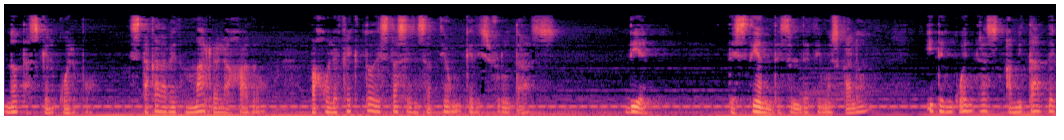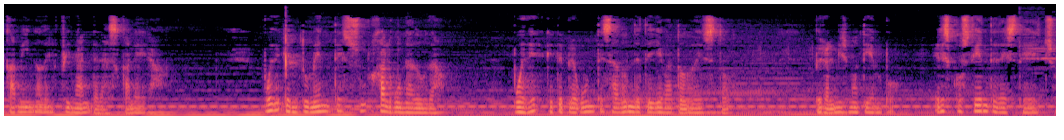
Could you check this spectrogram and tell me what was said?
Notas que el cuerpo está cada vez más relajado bajo el efecto de esta sensación que disfrutas. 10 desciendes el décimo escalón y te encuentras a mitad de camino del final de la escalera. Puede que en tu mente surja alguna duda, puede que te preguntes a dónde te lleva todo esto, pero al mismo tiempo eres consciente de este hecho.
